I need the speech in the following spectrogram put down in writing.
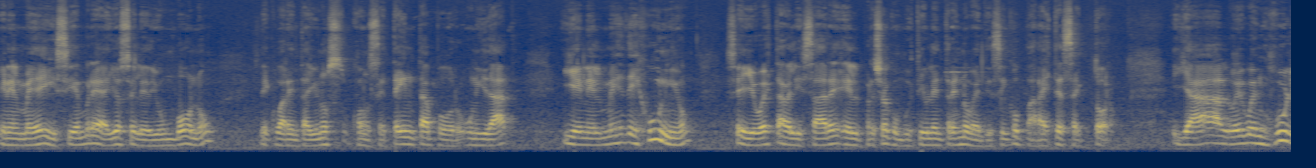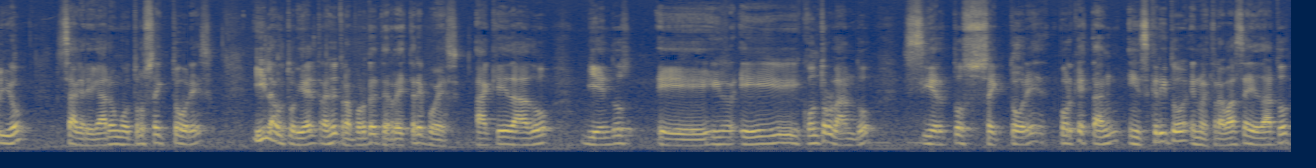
En el mes de diciembre a ellos se le dio un bono de 41,70 por unidad y en el mes de junio se llegó a estabilizar el precio de combustible en 3,95 para este sector. Ya luego en julio se agregaron otros sectores y la Autoridad del Tránsito y Transporte Terrestre pues ha quedado viendo eh, y controlando ciertos sectores porque están inscritos en nuestra base de datos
